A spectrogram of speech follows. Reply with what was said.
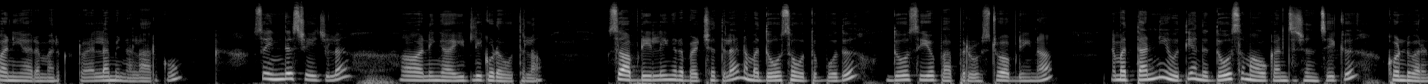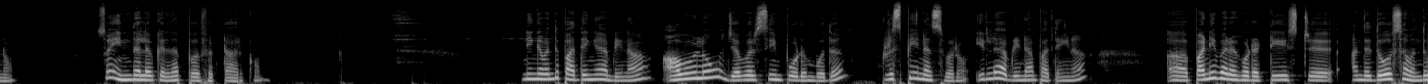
பணியாரமாக இருக்கட்டும் எல்லாமே நல்லாயிருக்கும் ஸோ இந்த ஸ்டேஜில் நீங்கள் இட்லி கூட ஊற்றலாம் ஸோ அப்படி இல்லைங்கிற பட்சத்தில் நம்ம தோசை ஊற்றும் போது தோசையோ பேப்பர் ரோஸ்ட்டோ அப்படின்னா நம்ம தண்ணி ஊற்றி அந்த தோசை மாவு கன்சிஸ்டன்சிக்கு கொண்டு வரணும். ஸோ இந்த அளவுக்கு இருந்தால் பர்ஃபெக்டாக இருக்கும். நீங்கள் வந்து பார்த்தீங்க அப்படின்னா அவளும் ஜவர்சியும் போடும்போது கிறிஸ்பினஸ் வரும். இல்லை அப்படின்னா பார்த்தீங்கன்னா பனிவரகோட டேஸ்ட்டு அந்த தோசை வந்து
